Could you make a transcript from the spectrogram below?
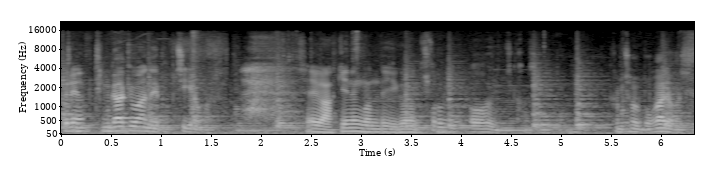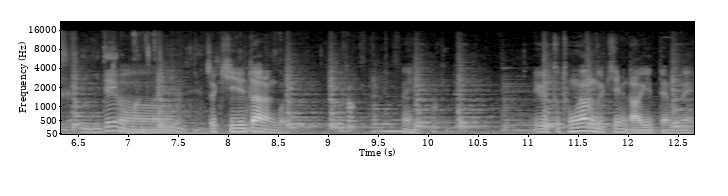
그래요. 등가 교환의 법칙이라고 하죠. 제가 아끼는 건데 이건 초록. 어 감사합니다. 그럼 저 뭐 가져가실래요? 이대로 저, 만들면 돼요. 저 길다란 거요. 이거? 네. 이게 또 동양 느낌이 나기 때문에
